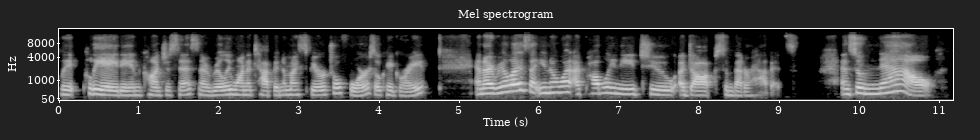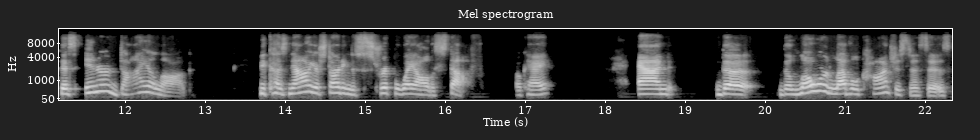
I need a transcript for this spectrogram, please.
Ple- Pleiadian consciousness, and I really want to tap into my spiritual force. Okay, great. And I realized that, you know what, I probably need to adopt some better habits. And so now this inner dialogue, because now you're starting to strip away all the stuff, okay? And the the lower level consciousnesses,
